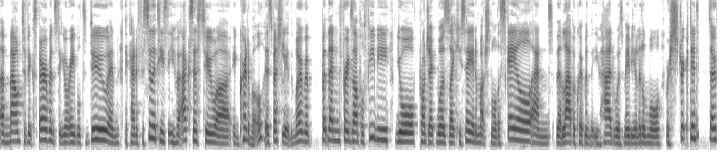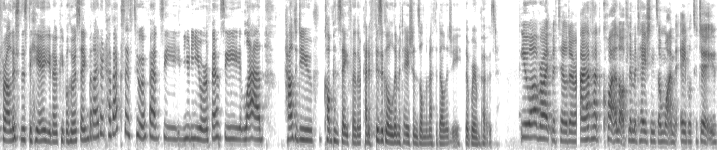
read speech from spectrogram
amount of experiments that you're able to do and the kind of facilities that you have access to are incredible, especially at the moment. But then, for example, Phoebe, your project was, like you say, at a much smaller scale, and the lab equipment that you had was maybe a little more restricted. So, for our listeners to hear, you know, people who are saying, but I don't have access to a fancy uni or a fancy lab, how did you compensate for the kind of physical limitations on the methodology that were imposed? You are right, Matilda. I have had quite a lot of limitations on what I'm able to do.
